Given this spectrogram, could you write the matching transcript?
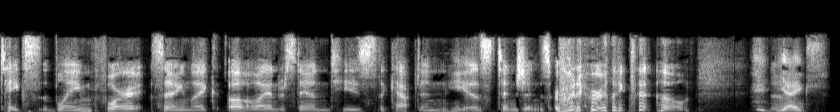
takes the blame for it, saying, like, oh, I understand he's the captain, he has tensions, or whatever, like that. Oh, no. Yikes.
